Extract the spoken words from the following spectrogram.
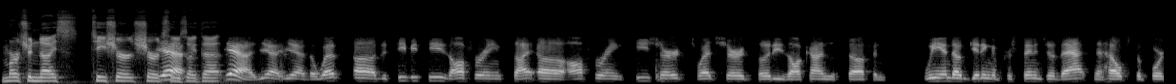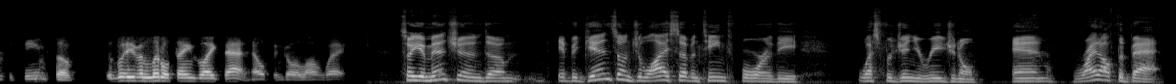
Merchandise, T-shirts, shirts, yeah, things like that. Yeah, yeah, yeah. The web, uh, the TBT's offering, uh, offering T-shirts, sweatshirts, hoodies, all kinds of stuff, and we end up getting a percentage of that to help support the team. So even little things like that help and go a long way. So you mentioned um, it begins on July 17th for the West Virginia Regional. And right off the bat,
